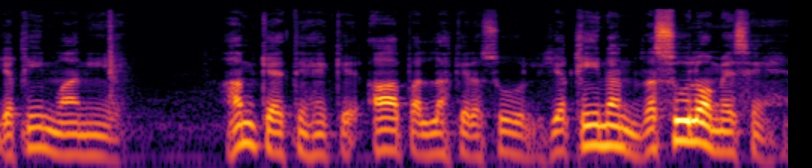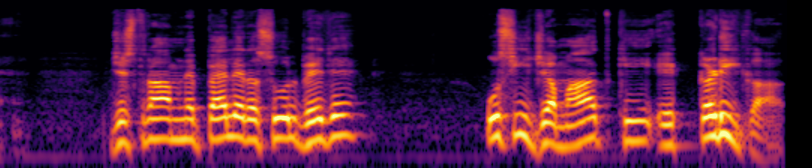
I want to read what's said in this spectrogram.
یقین مانیے ہم کہتے ہیں کہ آپ اللہ کے رسول یقیناً رسولوں میں سے ہیں۔ جس طرح ہم نے پہلے رسول بھیجے، اسی جماعت کی ایک کڑی کا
